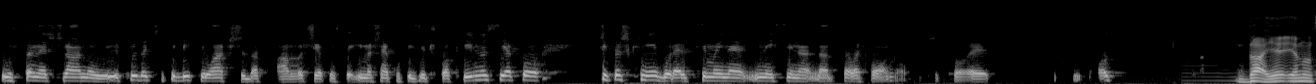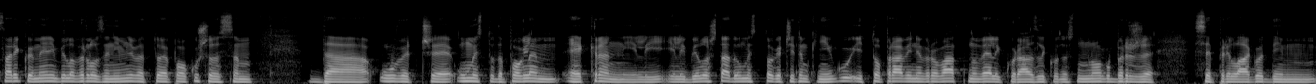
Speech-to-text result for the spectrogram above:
ustaneš rano ujutru, da će ti biti lakše da spavaš i ako se, imaš neku fizičku aktivnost i ako čitaš knjigu recimo i ne, nisi na, na telefonu. Znači to je od... Da, je, jedna od stvari koja je meni bila vrlo zanimljiva, to je pokušao sam da uveče, umesto da pogledam ekran ili, ili bilo šta, da umesto toga čitam knjigu i to pravi nevrovatno veliku razliku, odnosno mnogo brže se prilagodim uh,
